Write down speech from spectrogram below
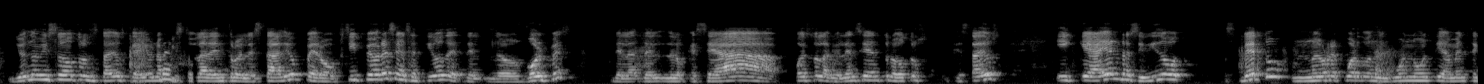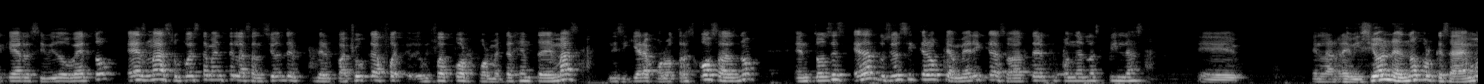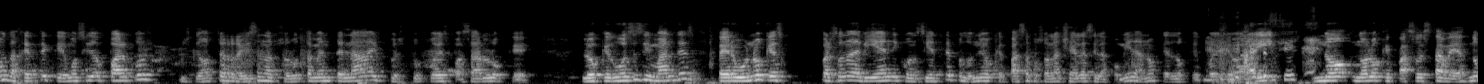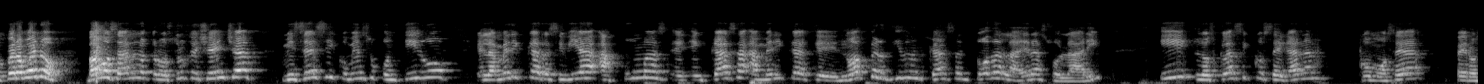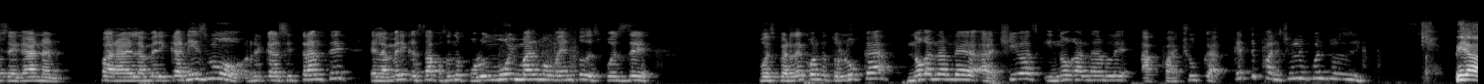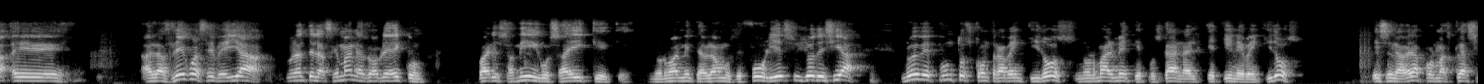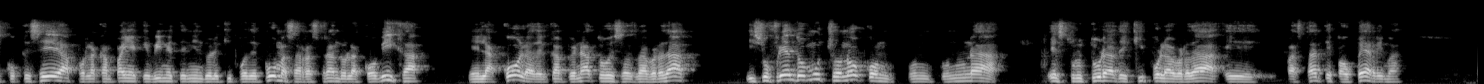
Yo no he visto en otros estadios que haya una bueno. pistola dentro del estadio, pero sí peores en el sentido de, de, de los golpes, de, la, de, lo que se ha puesto la violencia dentro de otros estadios y que hayan recibido veto. No recuerdo ninguno últimamente que haya recibido veto. Es más, supuestamente la sanción de, del Pachuca fue, fue por, por meter gente de más, ni siquiera por otras cosas, ¿no? Entonces, esa situación sí creo que América se va a tener que poner las pilas. Eh, en las revisiones, ¿no? Porque sabemos la gente que hemos ido a palcos, pues que no te revisan absolutamente nada y pues tú puedes pasar lo que, lo que gustes y mandes, pero uno que es persona de bien y consciente, pues lo único que pasa pues son las chelas y la comida, ¿no? Que es lo que puedes llevar ahí, sí. no, no lo que pasó esta vez, ¿no? Pero bueno, vamos a darle lo que nos truje Shencha. Mi Ceci, comienzo contigo. El América recibía a Pumas en, en casa, América que no ha perdido en casa en toda la era Solari, y los clásicos se ganan como sea, pero se ganan. Para el americanismo recalcitrante, el América estaba pasando por un muy mal momento después de pues perder contra Toluca, no ganarle a Chivas y no ganarle a Pachuca. ¿Qué te pareció el encuentro así? Mira, eh, a las leguas se veía durante las semanas, lo hablé ahí con varios amigos ahí que, que normalmente hablamos de fútbol y eso yo decía, nueve puntos contra 22, normalmente pues gana el que tiene 22 esa es la verdad, por más clásico que sea, por la campaña que viene teniendo el equipo de Pumas, arrastrando la cobija en la cola del campeonato, esa es la verdad, y sufriendo mucho, ¿no? Con, con, una estructura de equipo, la verdad, eh, bastante paupérrima,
